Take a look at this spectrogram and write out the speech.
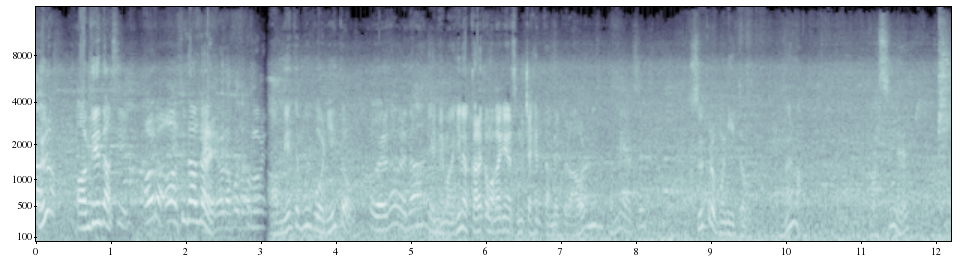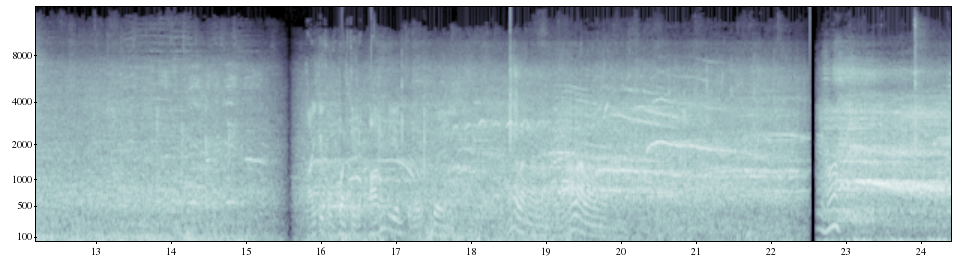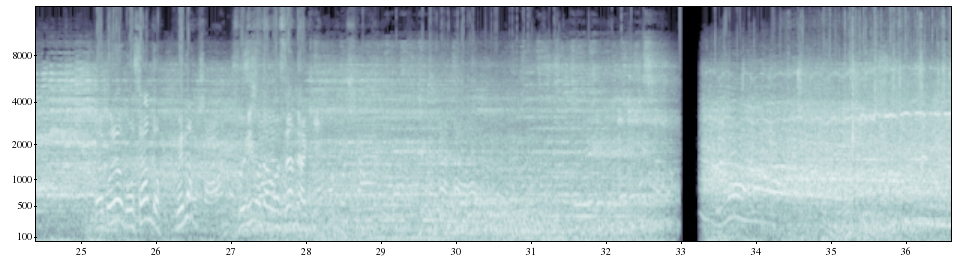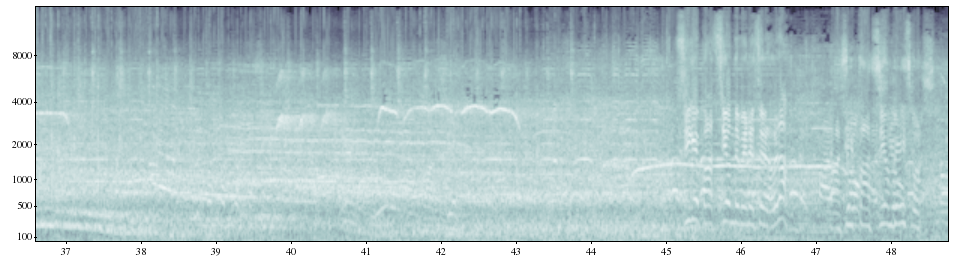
Mira, ambiente así. Ahora, oh, sí, dale, dale. Ambiente muy bonito, ¿verdad? ¿verdad? Y me imagino que Caracas Magallanes mucha gente también, pero ahora mismo también es súper bonito. Bueno, así es. Compartir ambiente del juego. La, la, la, la, la, la, la, la. Ajá. Pero bueno, gozando, ¿verdad? Venimos a gozando aquí. Nossa.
